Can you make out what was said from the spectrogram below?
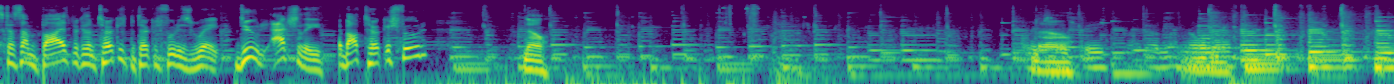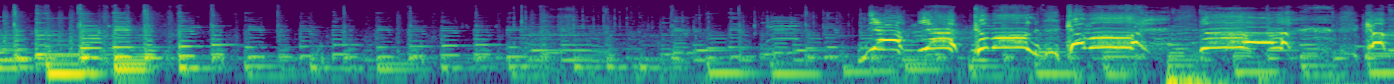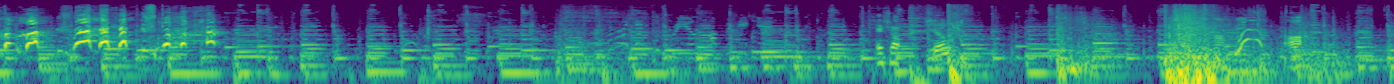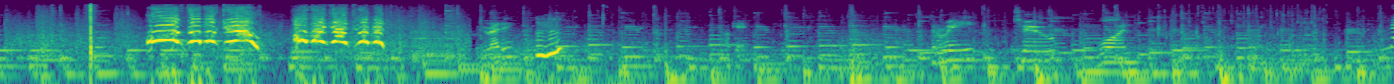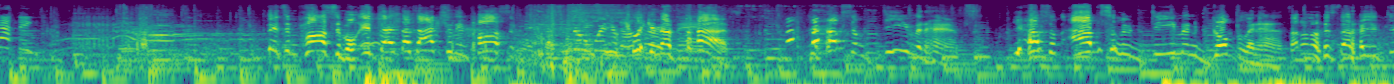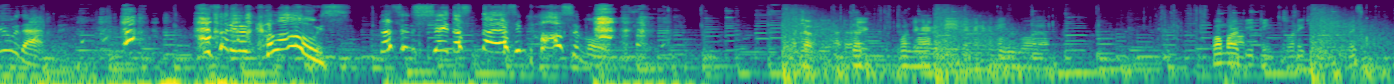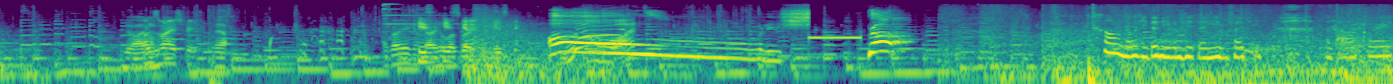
It's because I'm biased because I'm Turkish, but Turkish food is great. Dude, actually, about Turkish food? No. No. Yeah! Yeah! Come on! Come on! Ah! Come on! Real competition. Hey, shot. Chill. Oh, double kill! Oh my god, clip it! You ready? Mm-hmm. Okay. Three, two, one. Nothing. It's impossible! It, that, that's actually impossible! There's no way you're clicking that fast! You have some demon hands! You have some absolute demon goblin hands! I don't understand how you do that! It's not even close! That's insane! That's not, that's impossible! One more. One more, yeah. One more beating, one HP. Nice. Yeah, One's one HP. Yeah. I go, you can He's, die, he he's was gonna, going. he's gonna. Oh! Holy sh! Bro! Oh no, he didn't even hit anybody. That's awkward.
